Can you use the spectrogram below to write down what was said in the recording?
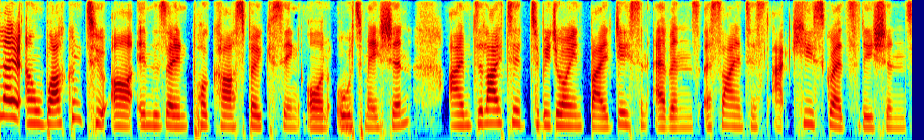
Hello and welcome to our In the Zone podcast focusing on automation. I'm delighted to be joined by Jason Evans, a scientist at Q Squared Solutions,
